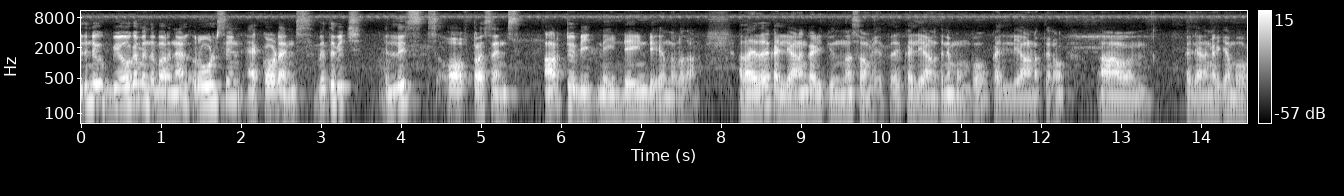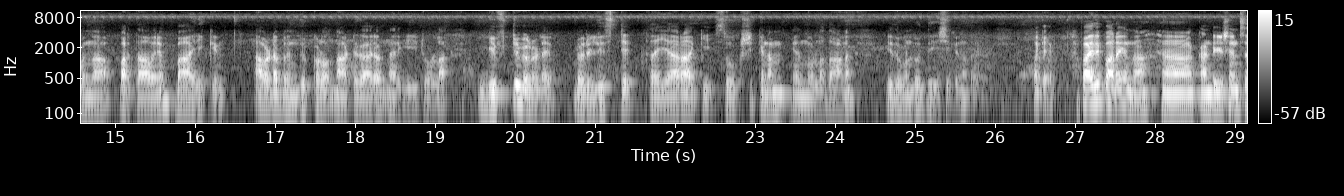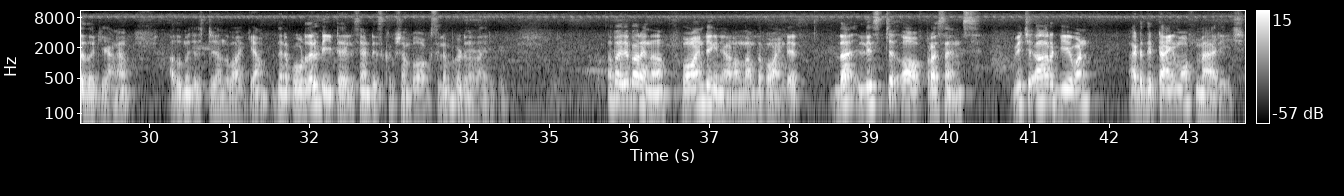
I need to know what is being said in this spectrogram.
ഇതിന്റെ ഉപയോഗം എന്ന് പറഞ്ഞാൽ rules in accordance with which list of presents are to be maintained എന്നുള്ളതാണ്. അതായത് കല്യാണം കഴിക്കുന്ന സമയത്ത് കല്യാണത്തിന് മുമ്പോ കല്യാണത്തിനോ കല്യാണം കഴിക്കാൻ പോകുന്ന ഭർത്താവിനും ഭാര്യയ്ക്കും അവരുടെ ബന്ധുക്കളോ നാട്ടുകാരോ നൽകിയിട്ടുള്ള ഗിഫ്റ്റുകളുടെ ഒരു ലിസ്റ്റ് തയ്യാറാക്കി സൂക്ഷിക്കണം എന്നുള്ളതാണ് ഇതുകൊണ്ട് ഉദ്ദേശിക്കുന്നത്. ഓക്കെ. അപ്പോൾ അതിൽ പറയുന്ന കണ്ടീഷൻസ് ഇതൊക്കെയാണ്. അതൊന്ന് ജസ്റ്റ് ഒന്ന് വായിക്കാം. ഇതിന്റെ കൂടുതൽ ഡീറ്റെയിൽസ് ഞാൻ ഡിസ്ക്രിപ്ഷൻ ബോക്സിലും ഇടുന്നതായിരിക്കും. അപ്പോൾ അതിൽ പറയുന്ന പോയിന്റ് ഇങ്ങനെയാണ് ഒന്നാമത്തെ point the list of presents which are given at the time of marriage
